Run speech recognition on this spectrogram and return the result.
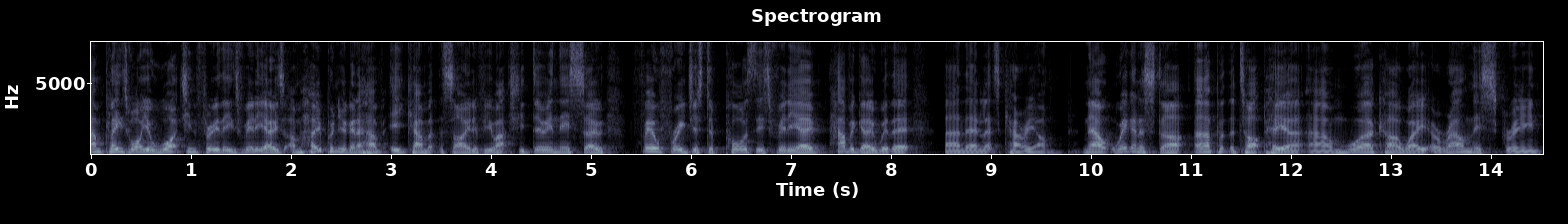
And please, while you're watching through these videos, I'm hoping you're going to have Ecamm at the side of you actually doing this. So feel free just to pause this video, have a go with it, and then let's carry on. Now, we're going to start up at the top here and work our way around this screen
